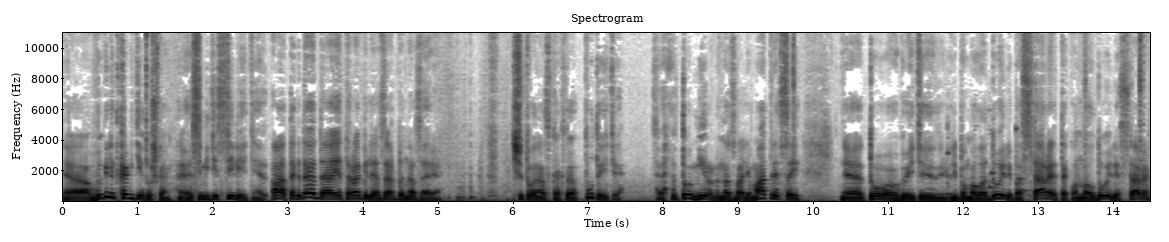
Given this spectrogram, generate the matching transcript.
э, выглядит как дедушка, э, 70-летний. А тогда, да, это Раби Азар бен Назария. Что-то вы нас как-то путаете. То мир назвали матрицей, э, то, говорите, либо молодой, либо старый, так он молодой или старый.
